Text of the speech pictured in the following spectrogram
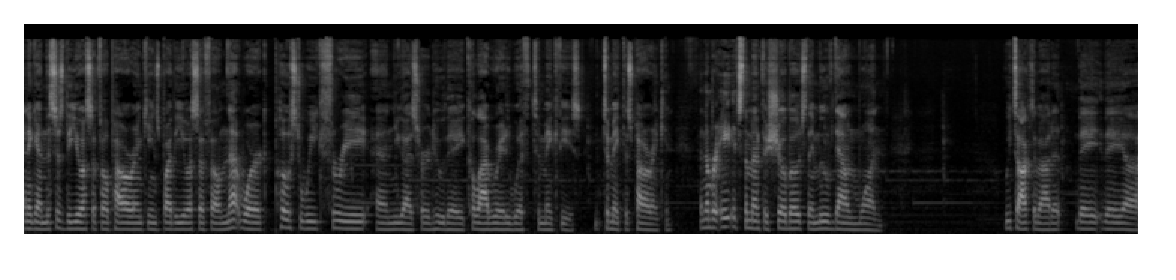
And again, this is the USFL Power Rankings by the USFL Network post week three, and you guys heard who they collaborated with to make these to make this power ranking. At number eight, it's the Memphis Showboats. They moved down one. We talked about it. They they uh,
